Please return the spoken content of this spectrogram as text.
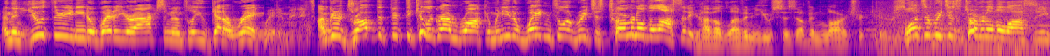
and then you three need to ready your action until you get a ring. Wait a minute. I'm gonna drop the 50 kilogram rock, and we need to wait until it reaches terminal velocity. You have 11 uses of enlarge reduce. Once it reaches terminal velocity,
